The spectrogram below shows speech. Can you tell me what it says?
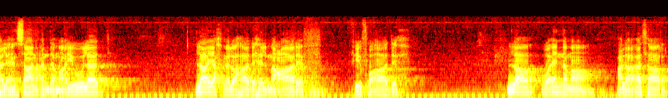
الإنسان عندما يولد لا يحمل هذه المعارف في فؤاده. لا وإنما على أثر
